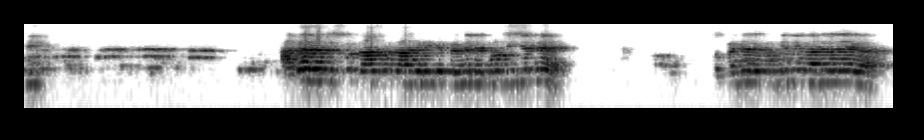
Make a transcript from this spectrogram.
ठीक। अगर हम इसको ट्रांसफ़र करा करेंगे पेंडल एप्रोप्रिएशन में तो पेंडल एप्रोप्रिएशन कहा चला जाएगा?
